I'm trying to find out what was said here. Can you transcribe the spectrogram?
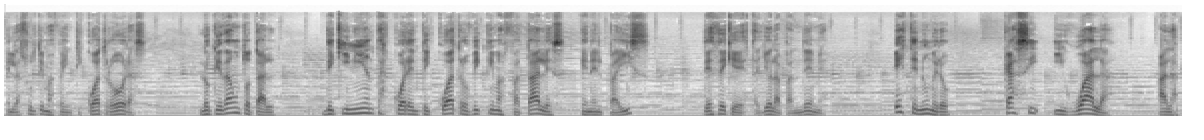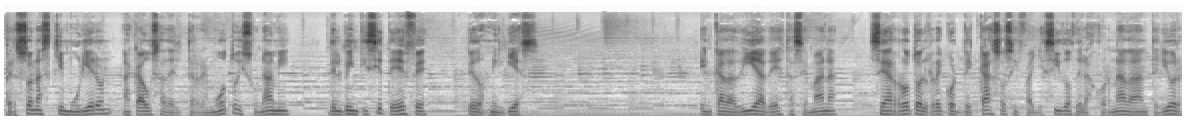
en las últimas 24 horas, lo que da un total de 544 víctimas fatales en el país desde que estalló la pandemia. Este número casi iguala a las personas que murieron a causa del terremoto y tsunami del 27F de 2010. En cada día de esta semana se ha roto el récord de casos y fallecidos de la jornada anterior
